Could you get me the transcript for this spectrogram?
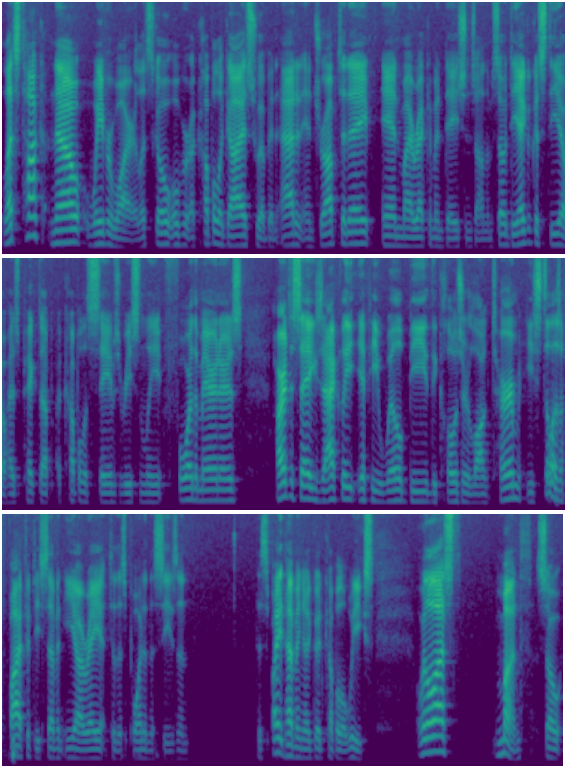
Let's talk now waiver wire. Let's go over a couple of guys who have been added and dropped today and my recommendations on them. So Diego Castillo has picked up a couple of saves recently for the Mariners. Hard to say exactly if he will be the closer long term. He still has a 5.57 ERA to this point in the season, despite having a good couple of weeks. Over the last month, so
